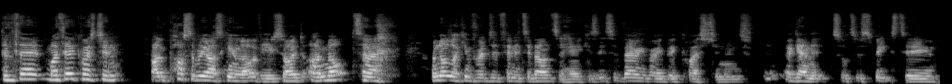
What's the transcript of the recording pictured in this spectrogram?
the third, my third question i'm possibly asking a lot of you so I, i'm not uh, I'm not looking for a definitive answer here because it's a very, very big question. And again, it sort of speaks to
